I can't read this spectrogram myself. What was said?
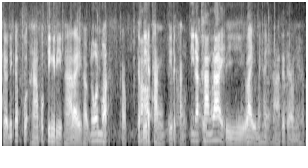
แถวๆนี้ก็พวกหาพวกจิ้งหรีดหาอะไรครับ โดนหมด ครับก็ตีระฆังตีระฆังตีระฆังไล่ตีไล่ไม่ให้หาแถวๆนี้ครับ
